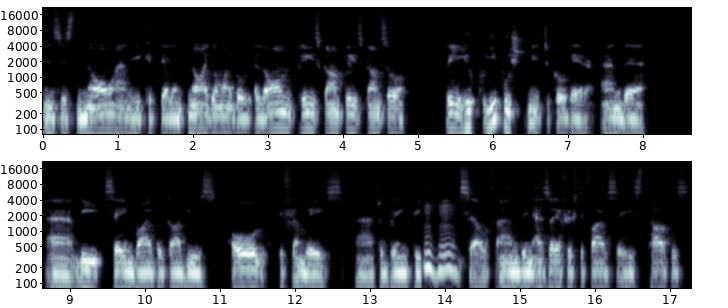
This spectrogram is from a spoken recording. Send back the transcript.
insist no. And he kept telling, no, I don't want to go alone. Please come, please come. So really he, he pushed me to go there. And uh, uh, we say in Bible, God use all different ways uh, to bring people mm-hmm. himself. And in Isaiah 55 say his thought is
